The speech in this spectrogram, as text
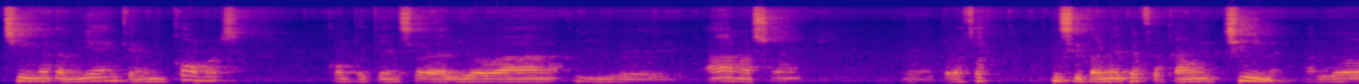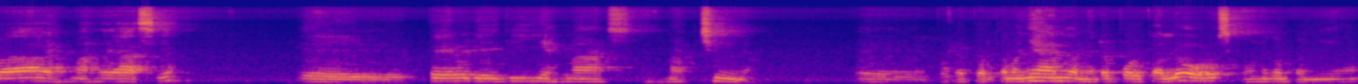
china también, que es un e-commerce, competencia de Alibaba y de Amazon, eh, pero esto es principalmente enfocado en China. Alibaba es más de Asia, pero JB es más, es más China eh, pues reporta mañana, también reporta Lowe's, que es una compañía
